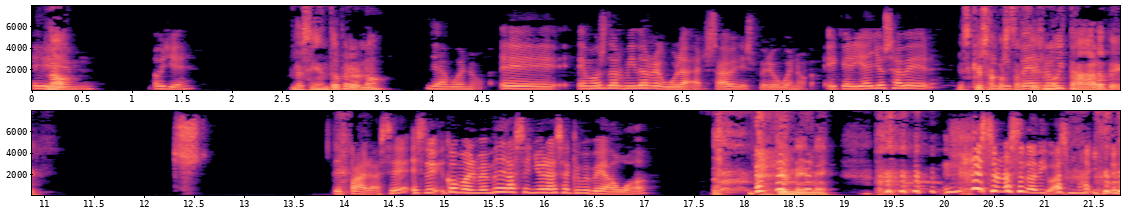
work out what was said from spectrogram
Eh, No. Oye, Lo siento, pero no. ya bueno. Eh, hemos dormido regular, ¿sabes? Pero bueno, eh, quería yo saber. Es que os acostasteis perro- muy tarde. Te paras, ¿eh? Estoy como el meme de la señora esa que bebe agua. Qué meme. Eso no se lo digo a Smiley.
